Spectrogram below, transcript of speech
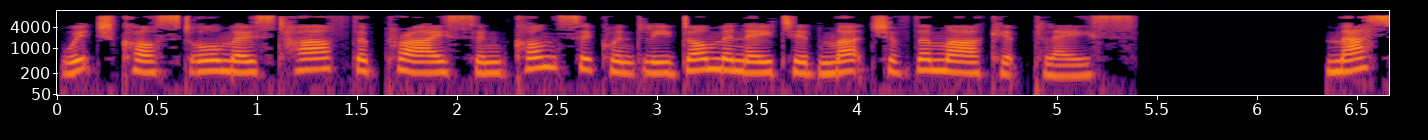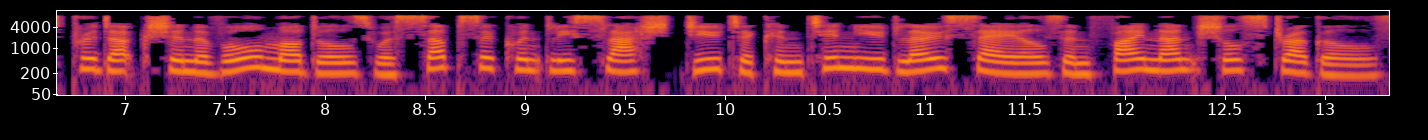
which cost almost half the price and consequently dominated much of the marketplace. Mass production of all models were subsequently slashed due to continued low sales and financial struggles.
